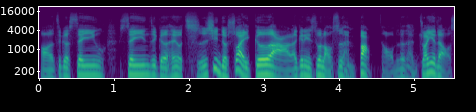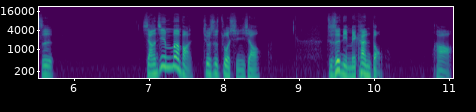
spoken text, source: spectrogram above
啊，这个声音声音这个很有磁性的帅哥啊，来跟你说老师很棒啊，我们的很专业的老师，想尽办法就是做行销，只是你没看懂，好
